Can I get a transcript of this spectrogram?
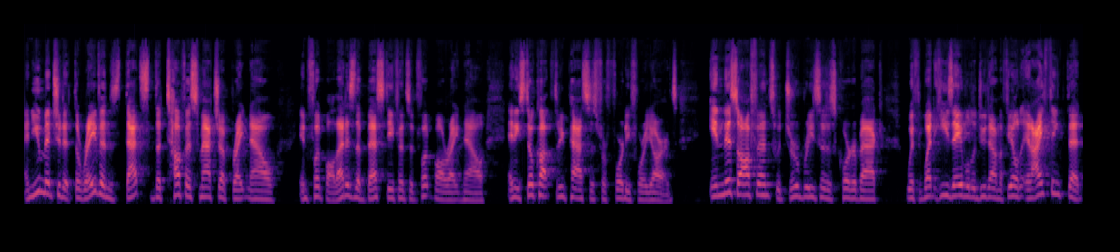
And you mentioned it, the Ravens, that's the toughest matchup right now in football. That is the best defense in football right now. And he still caught three passes for 44 yards. In this offense, with Drew Brees as his quarterback, with what he's able to do down the field, and I think that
